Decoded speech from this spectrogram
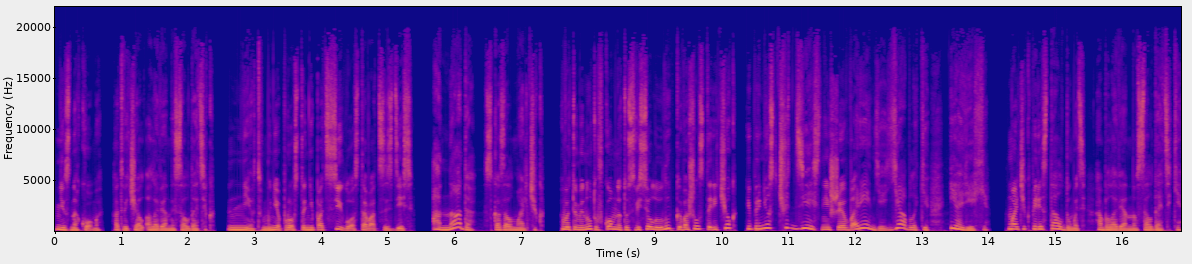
не знакомы», — отвечал оловянный солдатик. «Нет, мне просто не под силу оставаться здесь». «А надо», — сказал мальчик. В эту минуту в комнату с веселой улыбкой вошел старичок и принес чудеснейшее варенье, яблоки и орехи. Мальчик перестал думать о оловянном солдатике.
